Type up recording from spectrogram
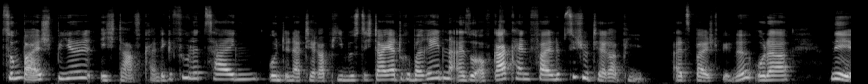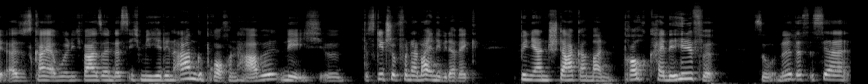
zum Beispiel, ich darf keine Gefühle zeigen und in der Therapie müsste ich da ja drüber reden, also auf gar keinen Fall eine Psychotherapie als Beispiel, ne? Oder nee, also es kann ja wohl nicht wahr sein, dass ich mir hier den Arm gebrochen habe. Nee, ich, äh, das geht schon von alleine wieder weg. Bin ja ein starker Mann, brauch keine Hilfe. So, ne? Das ist ja,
